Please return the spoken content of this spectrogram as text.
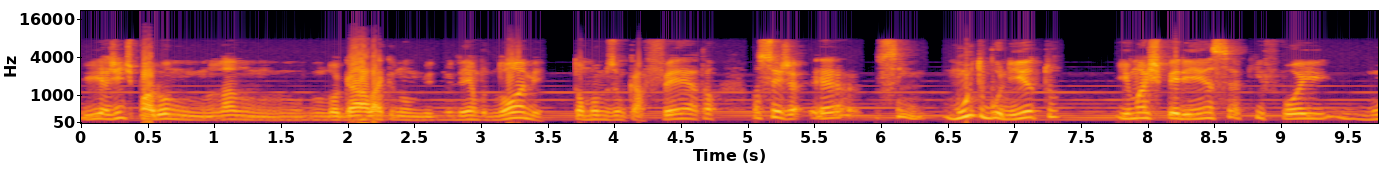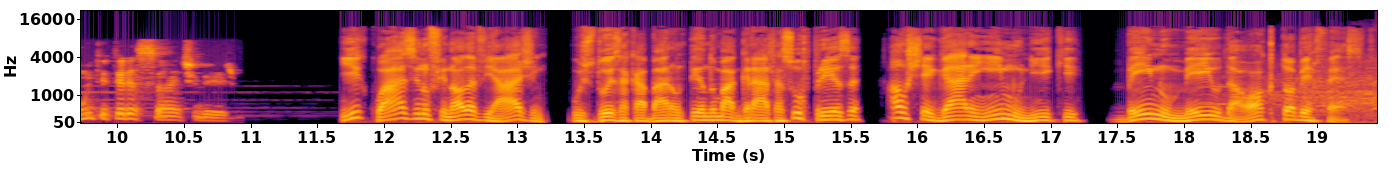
e a gente parou lá num lugar lá que não me lembro o nome, tomamos um café tal. Ou seja, é assim, muito bonito e uma experiência que foi muito interessante mesmo. E quase no final da viagem, os dois acabaram tendo uma grata surpresa ao chegarem em Munique, bem no meio da Oktoberfest.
